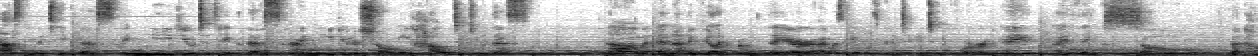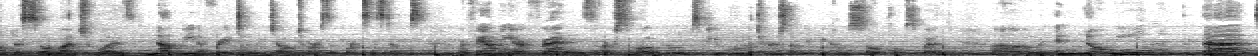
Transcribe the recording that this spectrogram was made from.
ask you to take this. I need you to take this, or I need you to show me how to do this. Um, and I feel like from there, I was able to continue to move forward. I, I think so that helped us so much was not being afraid to reach out to our support systems, our family, our friends, our small groups, people in the church that we've become so close with, um, and knowing that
